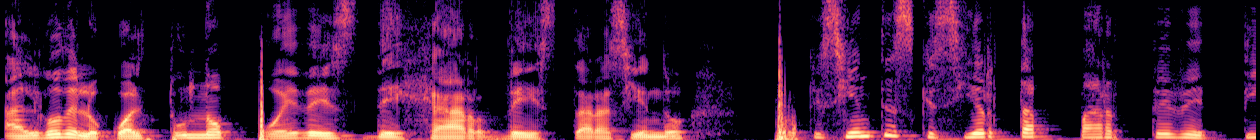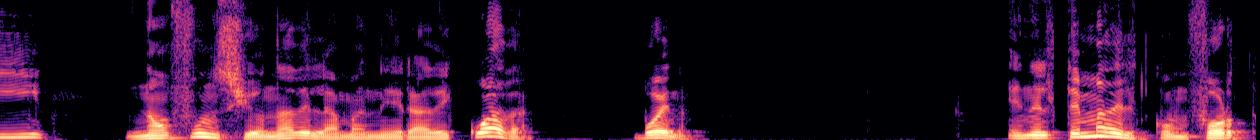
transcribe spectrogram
algo de lo cual tú no puedes dejar de estar haciendo porque sientes que cierta parte de ti no funciona de la manera adecuada. Bueno, en el tema del confort,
